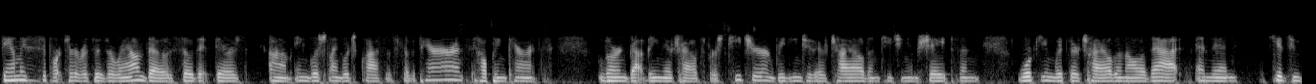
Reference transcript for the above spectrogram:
family support services around those, so that there's um, English language classes for the parents, helping parents learn about being their child's first teacher and reading to their child and teaching them shapes and working with their child and all of that. And then kids who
